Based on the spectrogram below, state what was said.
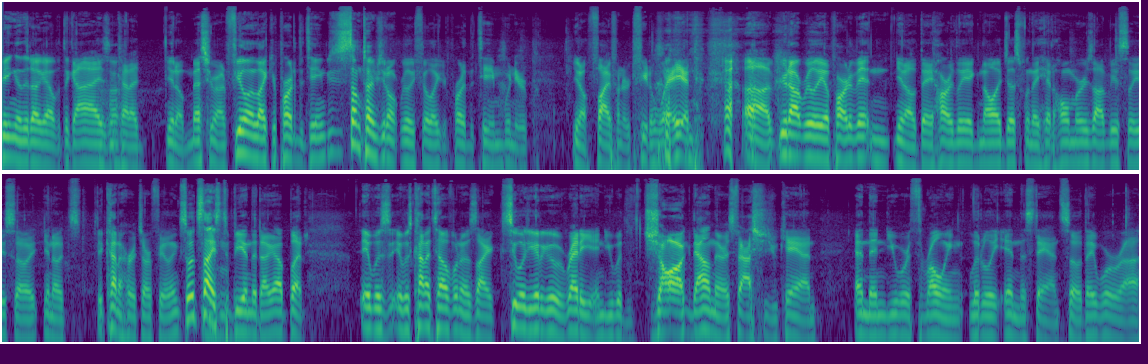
being in the dugout with the guys and Uh-huh. kind of you know messing around, feeling like you're part of the team. Because sometimes you don't really feel like you're part of the team when you're. You know, 500 feet away, and uh, you're not really a part of it. And you know, they hardly acknowledge us when they hit homers, obviously. So you know, it's it kind of hurts our feelings. So it's nice to be in the dugout, but it was it was kind of tough when it was like, see what you got to go ready, and you would jog down there as fast as you can, and then you were throwing literally in the stand. So they were uh,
